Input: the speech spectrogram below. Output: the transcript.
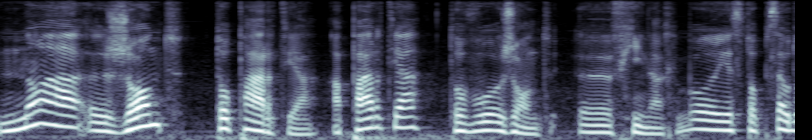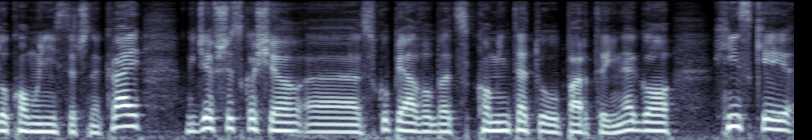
No a rząd to partia, a partia to w- rząd e, w Chinach, bo jest to pseudokomunistyczny kraj, gdzie wszystko się e, skupia wobec komitetu partyjnego chińskiej, e,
